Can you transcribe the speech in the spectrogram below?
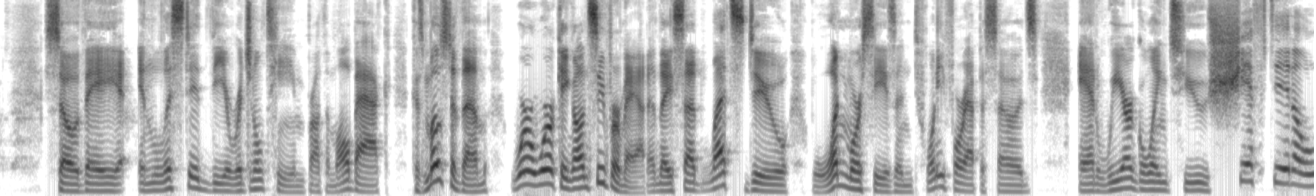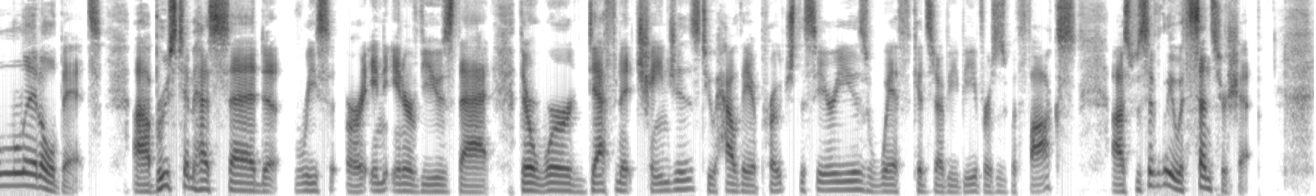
So they enlisted the original team, brought them all back because most of them were working on Superman, and they said, let's do one more season, 24 episodes, and we are going to shift it a little bit. Uh, Bruce Timm has said or in interviews that there were definite changes to how they approached the series with Kids WB versus with Fox, uh, specifically with censorship.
